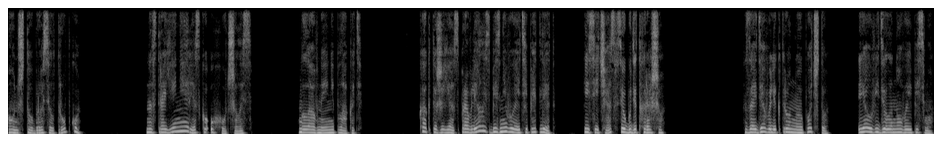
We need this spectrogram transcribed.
«Он что, бросил трубку?» Настроение резко ухудшилось. Главное — не плакать. Как-то же я справлялась без него эти пять лет, и сейчас все будет хорошо. Зайдя в электронную почту, я увидела новое письмо.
